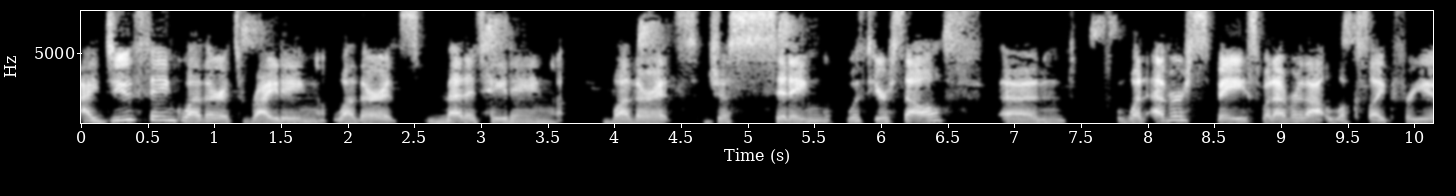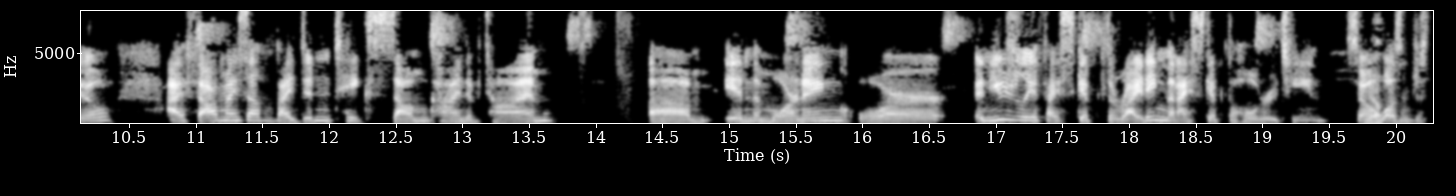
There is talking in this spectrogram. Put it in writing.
I do think whether it's writing, whether it's meditating, whether it's just sitting with yourself and whatever space, whatever that looks like for you, I found myself if I didn't take some kind of time um, in the morning or and usually if i skipped the writing then i skipped the whole routine. So yep. it wasn't just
